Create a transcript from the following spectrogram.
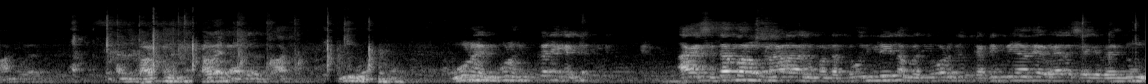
மாங்குவாது அது. பழம் பழங்க அது பார்க்கணும் மூணு மூணு முக்கணிகள் ஆக சிதம்பரம் நாடாளுமன்ற தொகுதியிலே நம்ம தோழர்கள் கடுமையாக வேலை செய்ய வேண்டும்.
